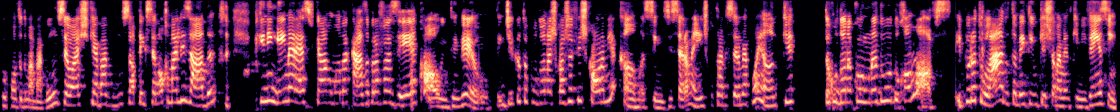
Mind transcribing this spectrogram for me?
por conta de uma bagunça, eu acho que a bagunça tem que ser normalizada, porque ninguém merece ficar arrumando a casa para fazer call, entendeu? Tem dia que eu tô com dor nas costas, eu fiz call na minha cama, assim, sinceramente, com o travesseiro me apoiando, porque tô com dor na coluna do, do home office. E por outro lado, também tem um questionamento que me vem, assim,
